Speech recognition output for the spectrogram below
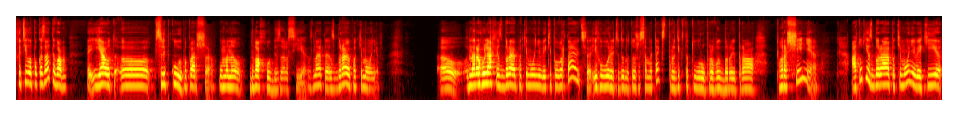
хотіла показати вам. Я от е, слідкую, по-перше, у мене два хобі зараз є. Знаєте, збираю покемонів. Е, на рагулях я збираю покемонів, які повертаються і говорять один і той же самий текст про диктатуру, про вибори, про прощення. А тут я збираю покемонів, які е,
